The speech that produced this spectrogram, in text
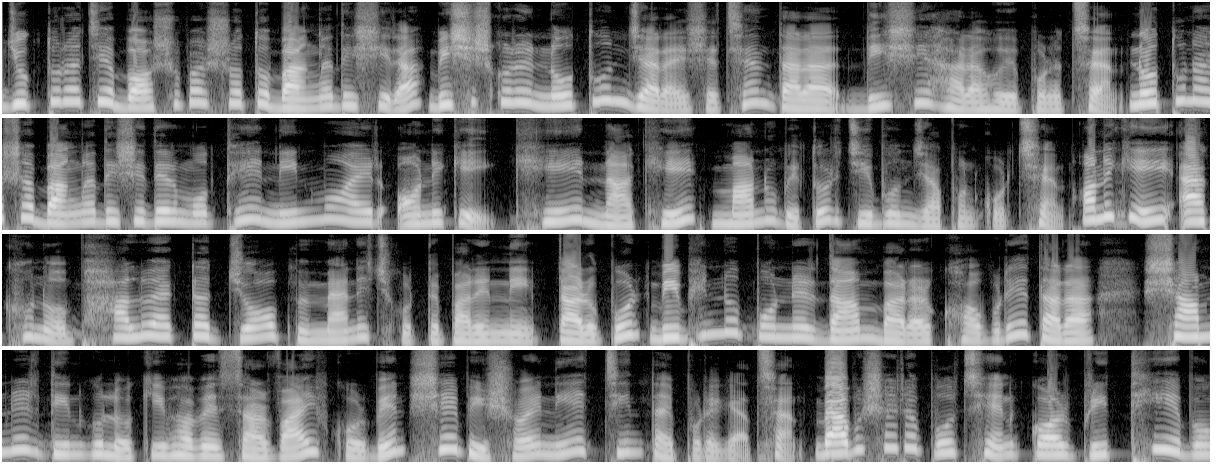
যুক্তরাজ্যে বসবাসরত বাংলাদেশিরা, বিশেষ করে নতুন যারা এসেছেন, তারা দিশেহারা হয়ে পড়েছেন। নতুন আসা বাংলাদেশিদের মধ্যে নিম্ন আয়ের অনেকেই খেয়ে না খেয়ে মানবেতর জীবনযাপন করছেন। অনেকেই এখনও ভালো একটা জব ম্যানেজ করতে পারেননি। তার উপর বিভিন্ন পণ্যের দাম বাড়ার খবরে তারা সামনের দিনগুলো কীভাবে সার্ভাইভ করবেন সে বিষয় নিয়ে চিন্তায় পড়ে গেছেন। ব্যবসায়ীরা বলছেন কর বৃদ্ধি এবং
